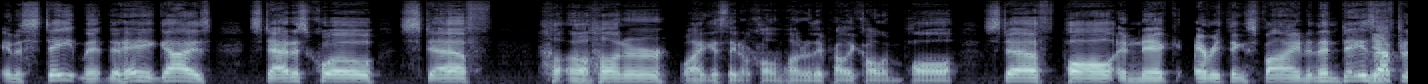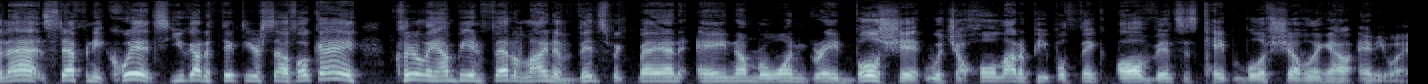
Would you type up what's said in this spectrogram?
in a statement that, hey, guys, status quo, Steph, uh, Hunter, well, I guess they don't call him Hunter, they probably call him Paul. Steph, Paul, and Nick, everything's fine. And then days Yep. after that, Stephanie quits. You got to think to yourself, okay, clearly I'm being fed a line of Vince McMahon, a number one grade bullshit, which a whole lot of people think all Vince is capable of shoveling out anyway.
